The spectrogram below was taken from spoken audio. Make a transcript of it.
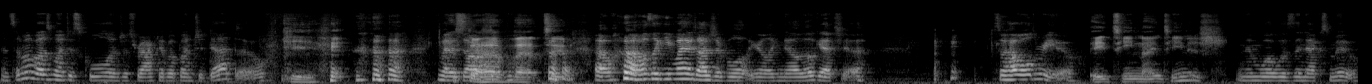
And some of us went to school and just racked up a bunch of debt, though. You might have still have a- that too. oh, I was like, you might have dodged a bullet. You're like, no, they'll get you. So how old were you? 18, 19 ish. And then what was the next move?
